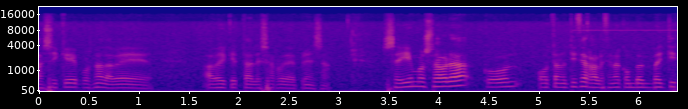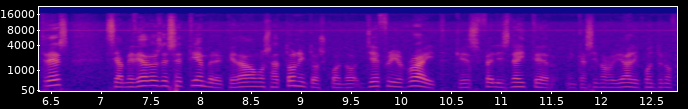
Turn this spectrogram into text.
Así que pues nada, a ver, a ver qué tal esa rueda de prensa. Seguimos ahora con otra noticia relacionada con Ben 23. Si a mediados de septiembre quedábamos atónitos cuando Jeffrey Wright, que es Felix Leiter en Casino Royale y Quantum of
